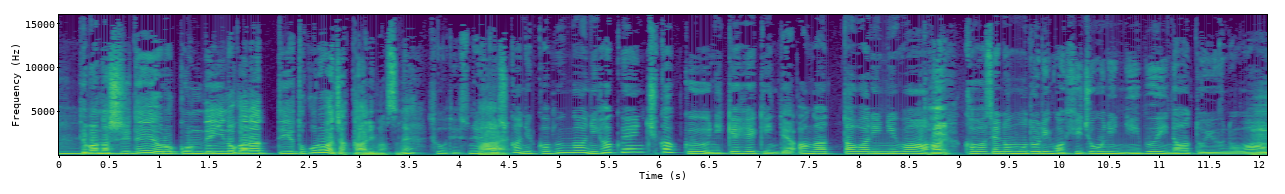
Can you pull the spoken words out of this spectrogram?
うん、手放しで喜んでいいのかなっていうところは若干ありますね。そうですね。はい、確かに株が200円近く日経平均で上がった割には、はい、為替の戻りが非常に鈍いなというのは、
